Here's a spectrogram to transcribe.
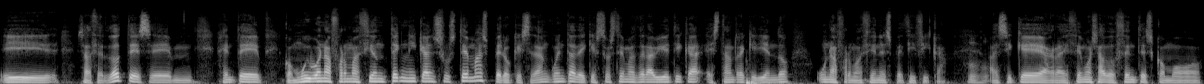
y sacerdotes, eh, gente con muy buena formación técnica en sus temas, pero que se dan cuenta de que estos temas de la bioética están requiriendo una formación específica. Así que agradecemos a docentes como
